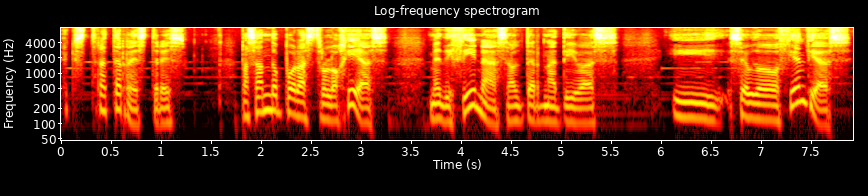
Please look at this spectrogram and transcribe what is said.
extraterrestres, pasando por astrologías, medicinas alternativas y pseudociencias,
